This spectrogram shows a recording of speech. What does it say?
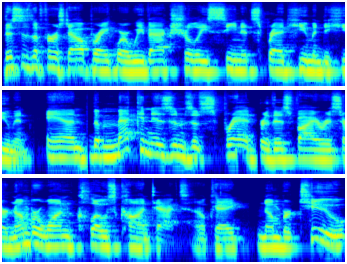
This is the first outbreak where we've actually seen it spread human to human. And the mechanisms of spread for this virus are number one, close contact. Okay. Number two,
